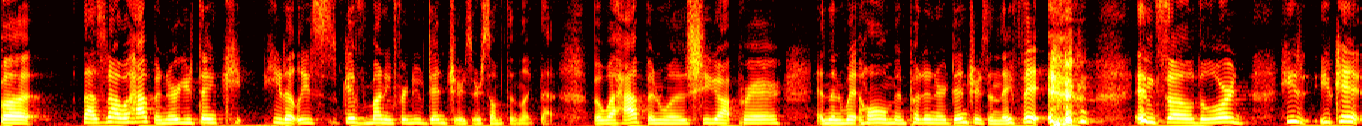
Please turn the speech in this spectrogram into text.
But that's not what happened. Or you'd think he- he'd at least give money for new dentures or something like that. But what happened was she got prayer and then went home and put in her dentures and they fit. and so the Lord, he, you can't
